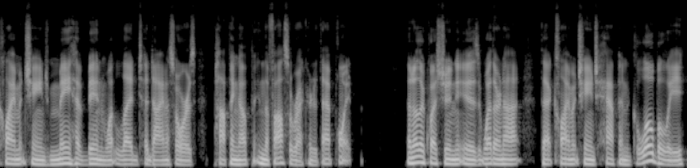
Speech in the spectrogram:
climate change may have been what led to dinosaurs popping up in the fossil record at that point. Another question is whether or not that climate change happened globally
